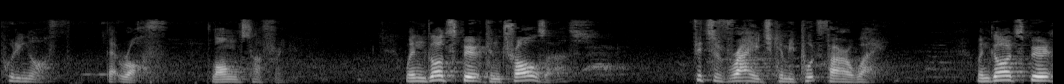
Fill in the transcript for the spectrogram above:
putting off, that wrath, long suffering. When God's Spirit controls us, fits of rage can be put far away. When God's Spirit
